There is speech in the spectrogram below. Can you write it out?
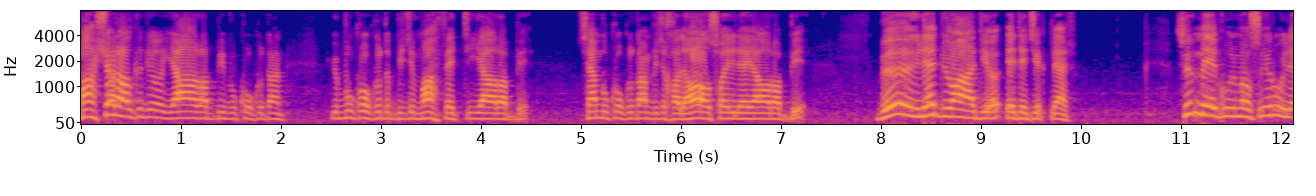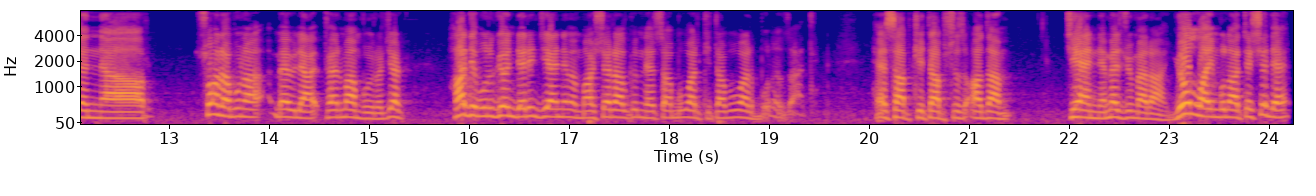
Mahşer halkı diyor ya Rabbi bu kokudan, bu koku da bizi mahvetti ya Rabbi. Sen bu kokudan bizi halas eyle ya Rabbi. Böyle dua edecekler. Sümme yekul masiru ilennar. Sonra buna Mevla ferman buyuracak. Hadi bunu gönderin cehenneme. Mahşer halkının hesabı var, kitabı var. Bunu zaten. Hesap kitapsız adam cehenneme zümera. Yollayın bunu ateşe de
